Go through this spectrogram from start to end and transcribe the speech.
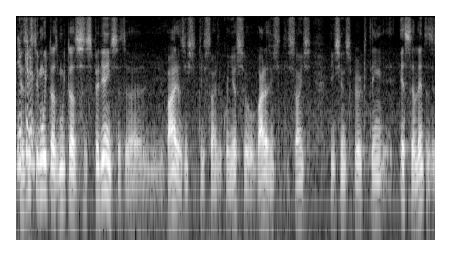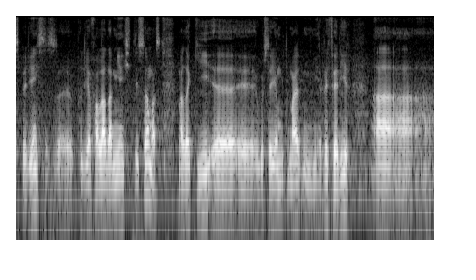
E Existem queria... muitas, muitas experiências uh, em várias instituições. Eu conheço várias instituições de ensino superior que têm excelentes experiências. Uh, eu poderia falar da minha instituição, mas, mas aqui uh, eu gostaria muito mais de me referir a, a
